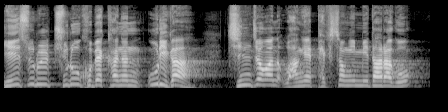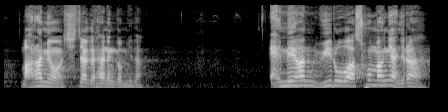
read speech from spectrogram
예수를 주로 고백하는 우리가 진정한 왕의 백성입니다라고 말하며 시작을 하는 겁니다. 애매한 위로와 소망이 아니라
